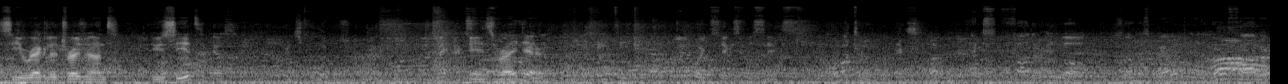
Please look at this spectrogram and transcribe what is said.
See regular treasure hunt. Do you see it? It's right there. 6 for 6. Ex-father-in-law. So I was married and her father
